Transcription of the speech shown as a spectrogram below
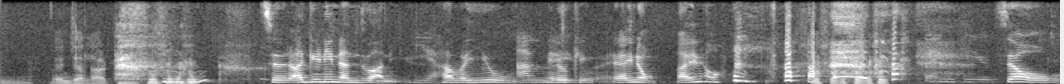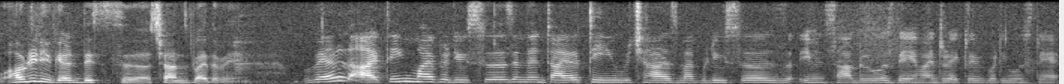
Mm, enjoy a lot. Mm-hmm. so Ragini Nandwani, yeah. how are you? I'm looking. Good. I know, I know. Thank you. So how did you get this uh, chance by the way? Well, I think my producers and the entire team, which has my producers, even Sagar was there, my director, everybody was there.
